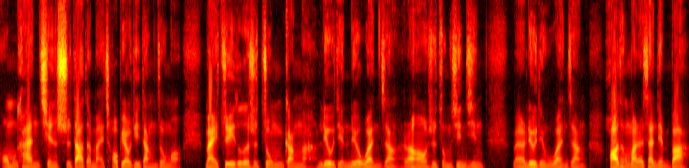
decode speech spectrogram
我们看前十大的买超标的当中哦，买最多的是中钢啊，六点六万张，然后是中信金买了六点五万张，华通买了三点八。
